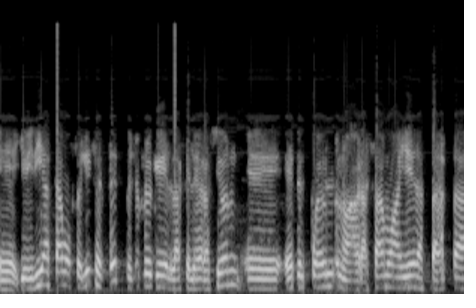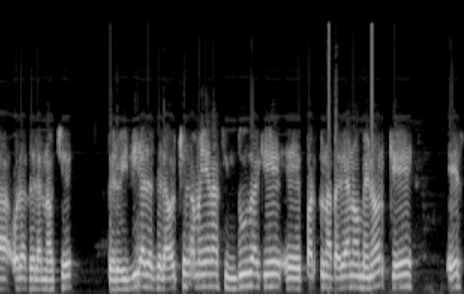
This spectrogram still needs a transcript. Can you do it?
Eh, y hoy día estamos felices de esto. Yo creo que la celebración eh, es del pueblo. Nos abrazamos ayer hasta altas horas de la noche, pero hoy día desde las 8 de la mañana sin duda que eh, parte una tarea no menor que es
